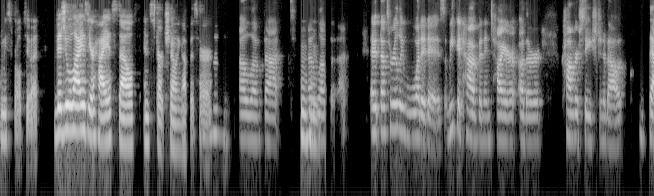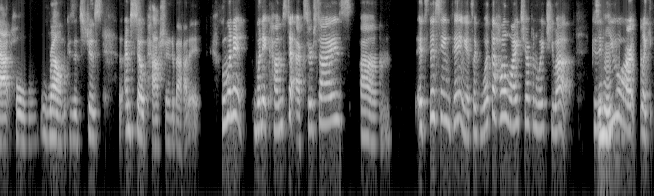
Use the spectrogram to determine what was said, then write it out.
"Let me scroll to it." Visualize your highest self and start showing up as her. Mm-hmm. I love that. Mm-hmm. I love that. It, that's really what it is. We could have an entire other conversation about that whole realm because it's just I'm so passionate about it. But when it when it comes to exercise, um, it's the same thing. It's like what the hell lights you up and wakes you up? Because if mm-hmm. you are like,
